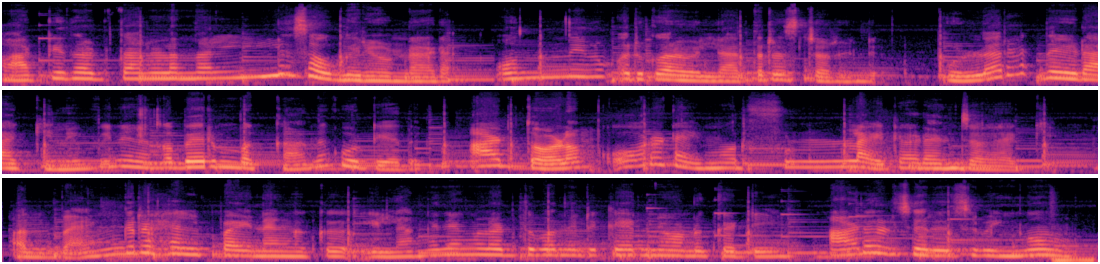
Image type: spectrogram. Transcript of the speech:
പാട്ടി നടത്താനുള്ള നല്ല സൗകര്യം ഉണ്ട് അവിടെ. ഒന്നിനും ഒരു കുറവില്ലാത്ത റെസ്റ്റോറന്റ് പിള്ളേരെ ഇതാക്കിന് പിന്നെ ഞങ്ങൾ ബെരുമ്പക്കാന്ന് കൂട്ടിയത്. അടുത്തോളം ഓരോ ടൈം ഒരു ഫുള്ളായിട്ട് അവിടെ എൻജോയ് ആക്കി. അത് ഭയങ്കര ഹെൽപ്പായി ഞങ്ങൾക്ക് ഇല്ലെങ്കിൽ ഞങ്ങൾ അടുത്ത് വന്നിട്ട് കരഞ്ഞുകൊണ്ട് കെട്ടി അവിടെ ഒരു ചെറിയ സ്വിങ്ങും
